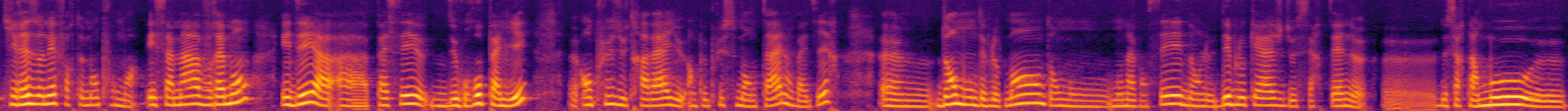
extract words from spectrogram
qui résonnaient fortement pour moi. Et ça m'a vraiment aidé à, passer de gros paliers, en plus du travail un peu plus mental, on va dire, euh, dans mon développement, dans mon, avancée, dans le déblocage de, certaines, euh, de certains mots euh,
